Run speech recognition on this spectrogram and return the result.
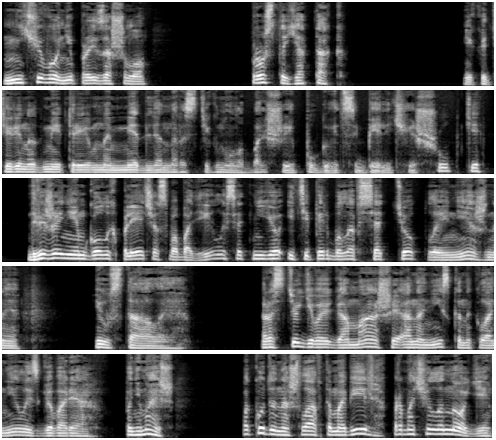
ничего не произошло. Просто я так». Екатерина Дмитриевна медленно расстегнула большие пуговицы беличьей шубки, движением голых плеч освободилась от нее и теперь была вся теплая, нежная, и усталая. Расстегивая гамаши, она низко наклонилась, говоря, «Понимаешь, покуда нашла автомобиль, промочила ноги».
